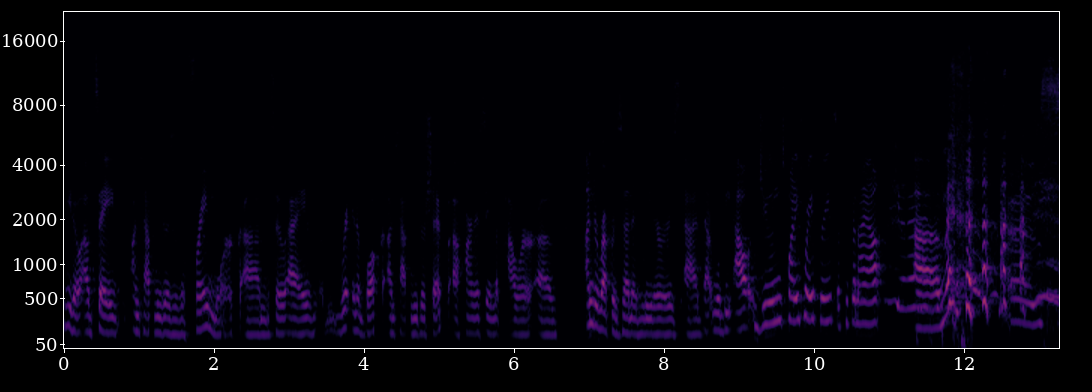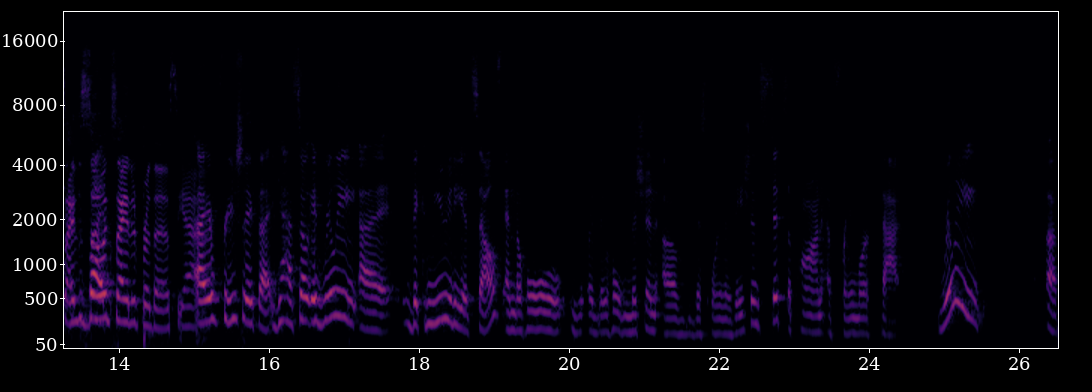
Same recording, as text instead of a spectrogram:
you know, I'd say Untapped Leaders is a framework. Um, so I've written a book, Untapped Leadership, uh, Harnessing the Power of Underrepresented Leaders, uh, that will be out June 2023. So keep an eye out. Um, yes, I'm so excited for this. Yeah. I appreciate that. Yeah. So it really, uh, the community itself and the whole, the whole mission of this organization sits upon a framework that really, uh,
